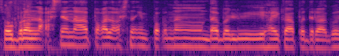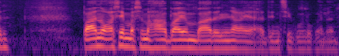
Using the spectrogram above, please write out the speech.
sobrang lakas niya napakalakas ng impact ng WE High Kappa Dragon. Paano kasi mas mahaba yung barrel niya kaya din siguro ganun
